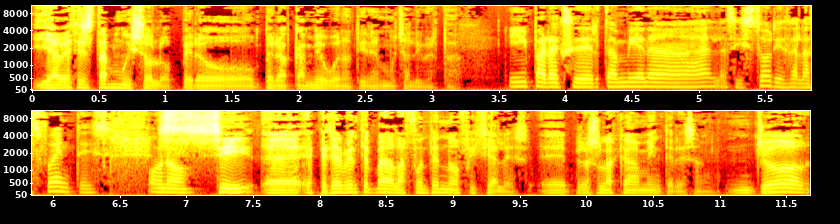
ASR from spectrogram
y a veces estás muy solo, pero, pero a cambio, bueno, tienes mucha libertad. Y para acceder también a las historias, a las fuentes, ¿o no? Sí, eh, especialmente para las fuentes no oficiales, eh, pero son las que más me interesan. Yo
